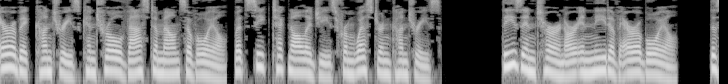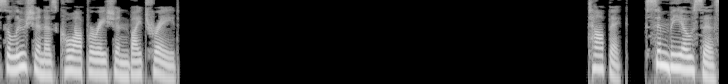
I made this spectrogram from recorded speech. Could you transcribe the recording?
Arabic countries control vast amounts of oil, but seek technologies from Western countries. These in turn are in need of Arab oil. The solution is cooperation by trade. Symbiosis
